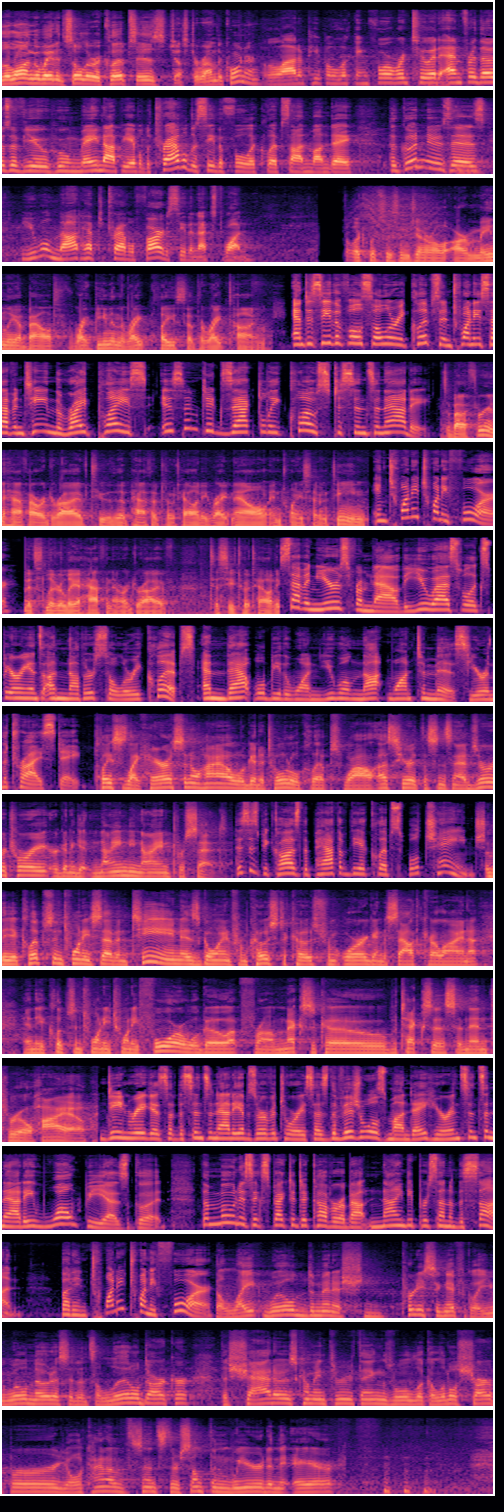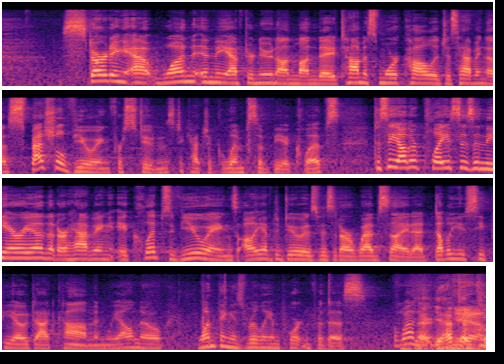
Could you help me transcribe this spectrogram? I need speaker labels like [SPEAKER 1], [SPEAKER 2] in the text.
[SPEAKER 1] Well, the long awaited solar eclipse is just around the corner.
[SPEAKER 2] A lot of people looking forward to it. And for those of you who may not be able to travel to see the full eclipse on Monday, the good news is you will not have to travel far to see the next one.
[SPEAKER 3] Solar eclipses in general are mainly about right, being in the right place at the right time.
[SPEAKER 4] And to see the full solar eclipse in 2017, the right place isn't exactly close to Cincinnati.
[SPEAKER 3] It's about a three and a half hour drive to the path of totality right now in 2017.
[SPEAKER 4] In 2024,
[SPEAKER 3] it's literally a half an hour drive to see totality.
[SPEAKER 4] Seven years from now, the U.S. will experience another solar eclipse, and that will be the one you will not want to miss here in the tri state.
[SPEAKER 5] Places like Harrison, Ohio will get a total eclipse, while us here at the Cincinnati Observatory are going to get 99%.
[SPEAKER 4] This is because the path of the eclipse will change.
[SPEAKER 5] The eclipse in 2017 is going from coast to coast from Oregon to South Carolina, and the eclipse in 2024 will go up from Mexico, Texas, and then through Ohio.
[SPEAKER 4] Dean Regas of the Cincinnati Observatory says the visuals Monday here in Cincinnati won't be as good. The moon is expected to cover about 90% of the sun. But in 2024,
[SPEAKER 5] the light will diminish pretty significantly. You will notice that it's a little darker. The shadows coming through things will look a little sharper. You'll kind of sense there's something weird in the air.
[SPEAKER 2] Starting at 1 in the afternoon on Monday, Thomas More College is having a special viewing for students to catch a glimpse of the eclipse. To see other places in the area that are having eclipse viewings, all you have to do is visit our website at WCPO.com. And we all know one thing is really important for this the weather.
[SPEAKER 1] Yeah, you have to yeah. have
